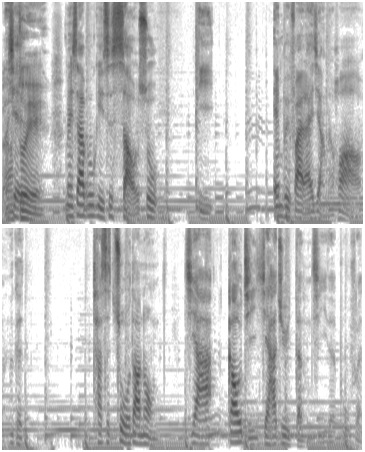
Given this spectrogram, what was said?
而且啊对，Mesa Boogie 是少数以 amplify 来讲的话哦，那个它是做到那种家高级家具等级的部分。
